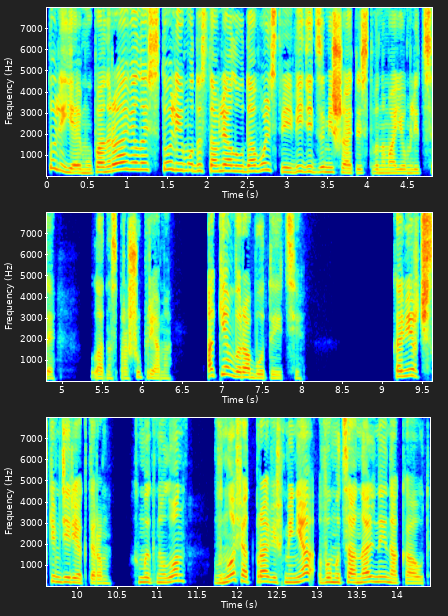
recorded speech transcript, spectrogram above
То ли я ему понравилась, то ли ему доставляло удовольствие видеть замешательство на моем лице — Ладно, спрошу прямо. «А кем вы работаете?» «Коммерческим директором», — хмыкнул он, вновь отправив меня в эмоциональный нокаут.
